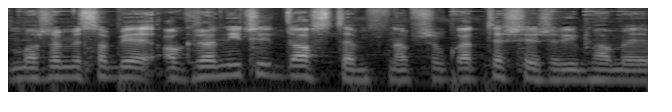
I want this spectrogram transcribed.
możemy sobie ograniczyć dostęp, na przykład też jeżeli mamy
